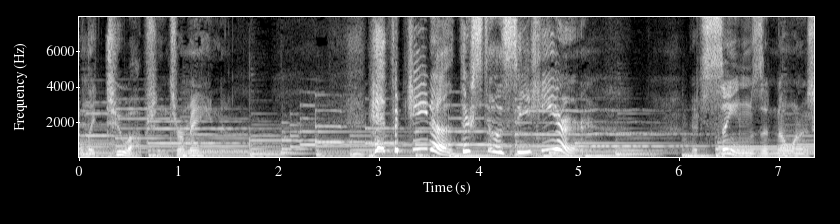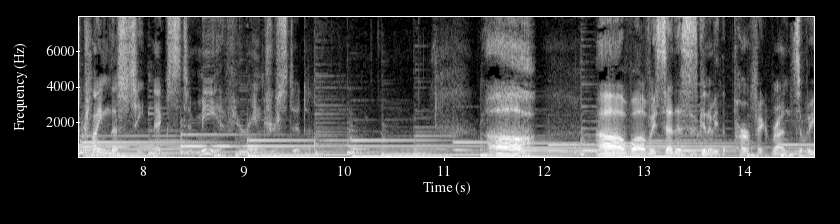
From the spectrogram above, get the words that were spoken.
Only two options remain. Hey, Vegeta! There's still a seat here! It seems that no one has claimed this seat next to me if you're interested. Oh, oh, well, we said this is gonna be the perfect run, so we,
